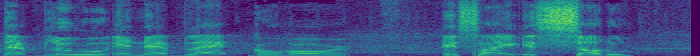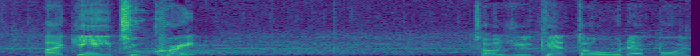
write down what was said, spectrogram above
that blue and that black go hard. It's like it's subtle, like it ain't too crazy. Told you you can't throw with that boy.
